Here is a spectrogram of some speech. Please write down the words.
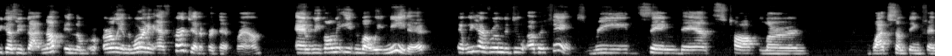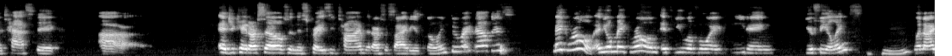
because we've gotten up in the early in the morning, as per Jennifer Dent Brown, and we've only eaten what we needed, that we have room to do other things. Read, sing, dance, talk, learn, watch something fantastic, uh, educate ourselves in this crazy time that our society is going through right now, there's make room. And you'll make room if you avoid eating your feelings. Mm-hmm. When I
